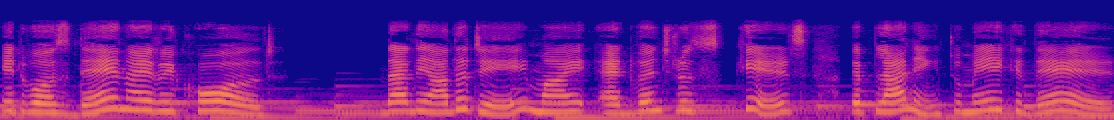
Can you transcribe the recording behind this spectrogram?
It was then I recalled that the other day my adventurous kids were planning to make their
